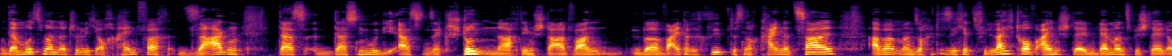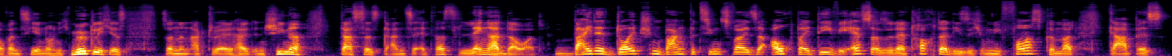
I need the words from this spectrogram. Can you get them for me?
und da muss man natürlich auch einfach sagen, dass das nur die ersten sechs Stunden nach dem Start waren. Über weiteres gibt es noch keine Zahlen, aber man sollte sich jetzt vielleicht darauf einstellen, wenn man es bestellt, auch wenn es hier noch nicht möglich ist, sondern aktuell halt in China, dass das Ganze etwas länger dauert. Bei der Deutschen Bank beziehungsweise auch bei DWS, also der Tochter, die sich um die Fonds kümmert, gab es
